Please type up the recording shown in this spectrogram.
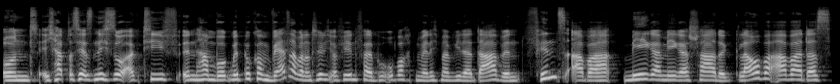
Und ich habe das jetzt nicht so aktiv in Hamburg mitbekommen, werde es aber natürlich auf jeden Fall beobachten, wenn ich mal wieder da bin. Find's aber mega, mega schade. Glaube aber, dass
